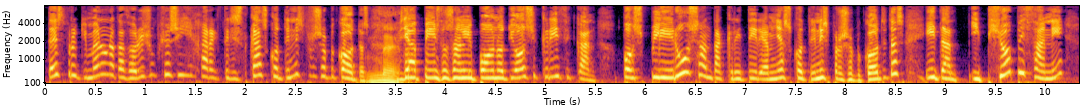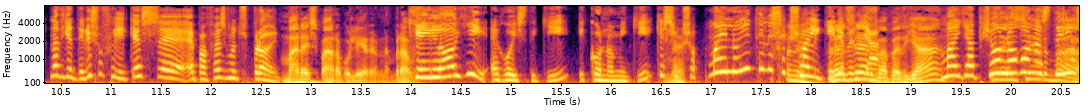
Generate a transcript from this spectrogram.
τεστ προκειμένου να καθορίσουν ποιος είχε χαρακτηριστικά σκοτεινής προσωπικότητας. Ναι. Διαπίστωσαν λοιπόν ότι όσοι κρίθηκαν πως πληρούσαν τα κριτήρια μιας σκοτεινής προσωπικότητας ήταν οι πιο πιθανοί να διατηρήσουν φιλικές επαφές με τους πρώην. Μ' αρέσει πάρα πολύ η έρευνα. Μπράβο. Και οι λόγοι εγωιστική, οικονομική και σεξουαλική. Μα εννοείται είναι σεξουαλική, ρε Ρεζέρβα, παιδιά. παιδιά. Μα για ποιο λόγο να Ρεζέρβα. στείλει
